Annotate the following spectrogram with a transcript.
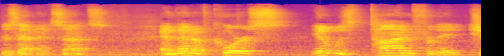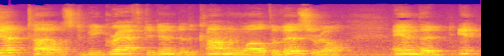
Does that make sense? And then, of course, it was time for the Gentiles to be grafted into the commonwealth of Israel, and the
